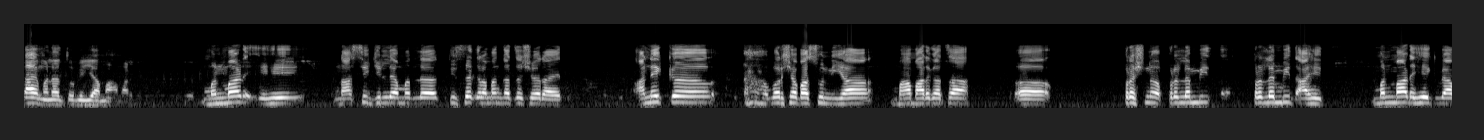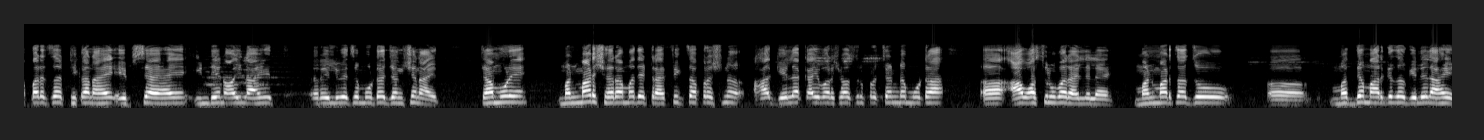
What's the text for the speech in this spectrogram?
काय म्हणाल तुम्ही या महामार्ग मनमाड हे नाशिक जिल्ह्यामधलं तिसऱ्या क्रमांकाचं शहर आहे. अनेक वर्षापासून ह्या महामार्गाचा प्रश्न प्रलंबित प्रलंबित आहेत. मनमाड हे एक व्यापाराचं ठिकाण आहे एफ सी आय आहे इंडियन ऑइल आहेत रेल्वेचं मोठं जंक्शन आहेत. त्यामुळे मनमाड शहरामध्ये ट्रॅफिकचा प्रश्न हा गेल्या काही वर्षापासून प्रचंड मोठा आव असून उभा राहिलेला आहे. मनमाडचा जो मध्यमार्ग जो गेलेला आहे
